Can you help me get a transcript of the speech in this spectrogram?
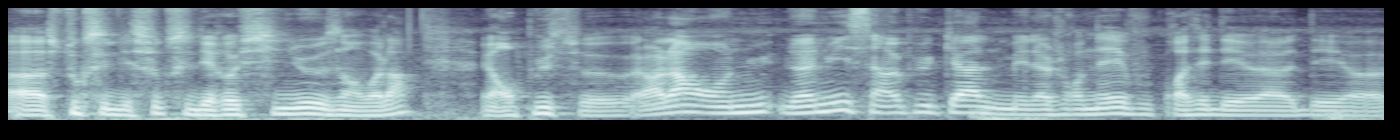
Euh, surtout que c'est des, que des hein, voilà. Et en plus, euh, alors là, la nuit c'est un peu plus calme, mais la journée vous croisez des, euh, des euh,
